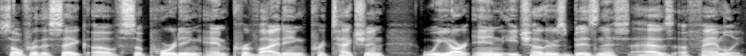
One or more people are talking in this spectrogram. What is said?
So, for the sake of supporting and providing protection, we are in each other's business as a family.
